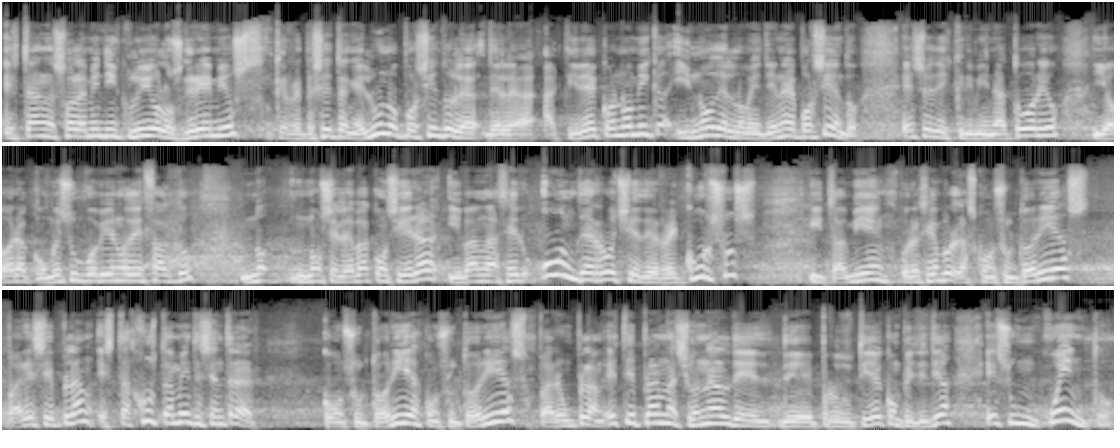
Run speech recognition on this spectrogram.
están solamente incluidos los gremios que representan el 1% de la, actividad económica y no del 99%. Eso es discriminatorio y ahora como es un gobierno de facto, no, no se le va a considerar y van a hacer un derroche de recursos y también, por ejemplo, las consultorías para ese plan está justamente central consultorías, consultorías para un plan. Este plan nacional de, productividad competitiva es un cuento.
